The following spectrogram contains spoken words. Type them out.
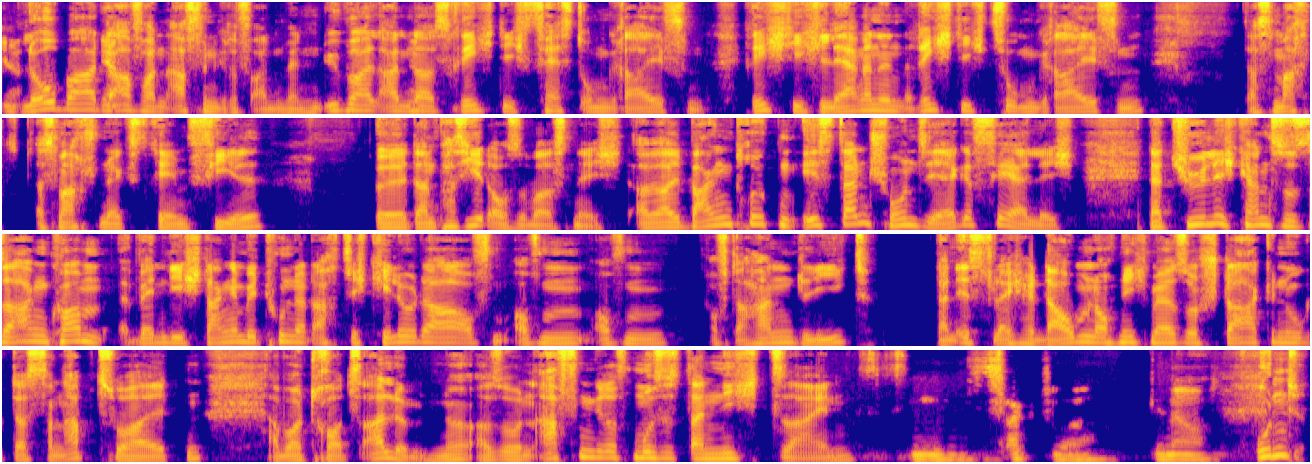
Ja. Low Bar darf man Affengriff anwenden. Überall anders richtig fest umgreifen. Richtig lernen, richtig zu umgreifen. Das macht, das macht schon extrem viel. Äh, dann passiert auch sowas nicht. Aber Bankdrücken ist dann schon sehr gefährlich. Natürlich kannst du sagen, komm, wenn die Stange mit 180 Kilo da auf, auf, auf, auf der Hand liegt, dann ist vielleicht der Daumen noch nicht mehr so stark genug, das dann abzuhalten. Aber trotz allem, ne? also ein Affengriff muss es dann nicht sein. Das ist ein Faktor. Genau. Und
